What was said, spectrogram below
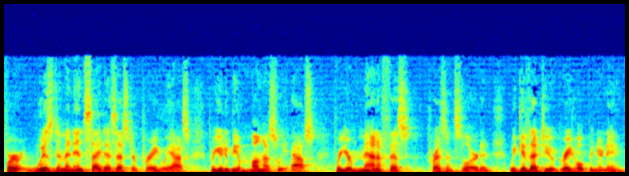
for wisdom and insight as Esther prayed. We ask for you to be among us. We ask for your manifest presence, Lord. And we give that to you a great hope in your name.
